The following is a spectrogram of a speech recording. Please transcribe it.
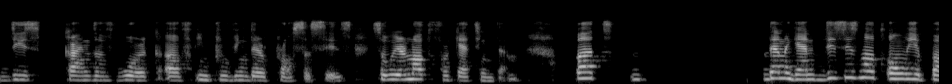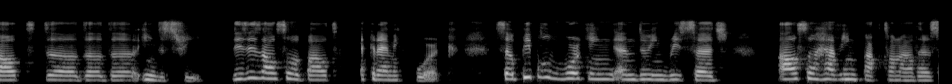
this kind of work of improving their processes. So we are not forgetting them. But then again this is not only about the the, the industry. This is also about academic work. So people working and doing research also have impact on others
